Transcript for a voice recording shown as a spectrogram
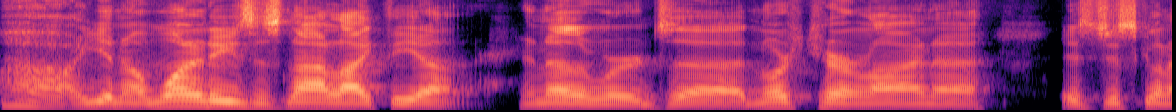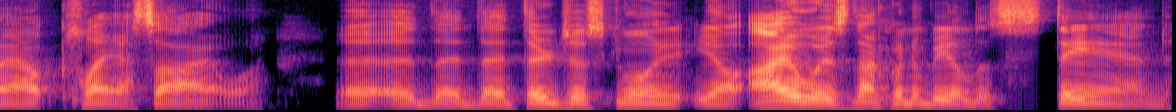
oh, you know, one of these is not like the other. In other words, uh, North Carolina is just going to outclass Iowa. Uh, uh, that, that they're just going, you know, Iowa is not going to be able to stand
